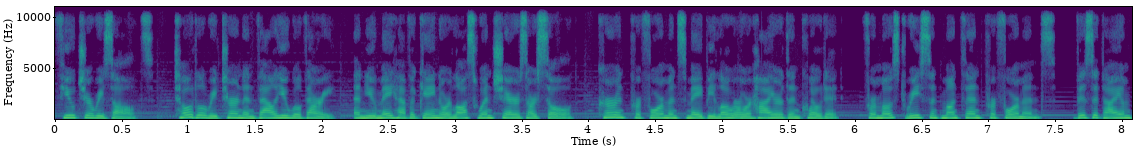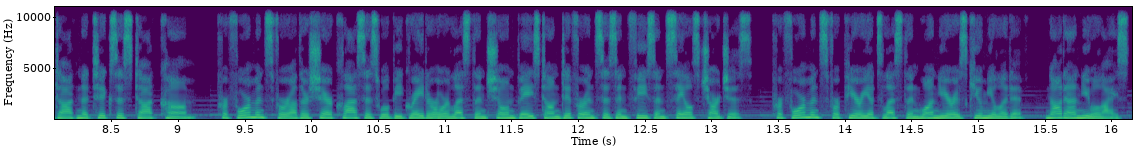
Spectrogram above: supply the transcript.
future results. Total return and value will vary, and you may have a gain or loss when shares are sold. Current performance may be lower or higher than quoted. For most recent month-end performance, visit im.natixis.com. Performance for other share classes will be greater or less than shown based on differences in fees and sales charges. Performance for periods less than one year is cumulative, not annualized.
